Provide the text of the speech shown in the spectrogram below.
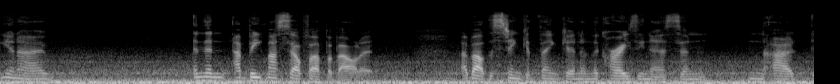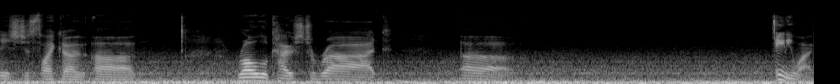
you know, and then I beat myself up about it, about the stinking thinking and the craziness, and, and I, it's just like a, roller coaster ride. Uh, anyway,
